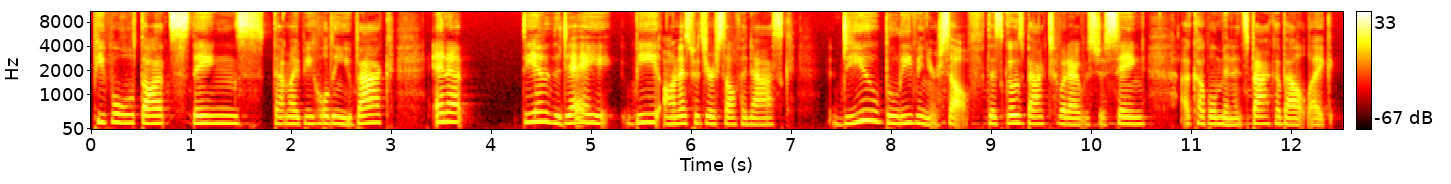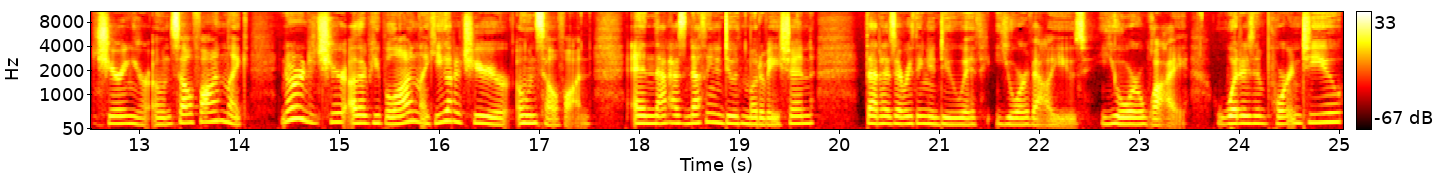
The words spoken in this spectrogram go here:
people, thoughts, things that might be holding you back, and at the end of the day, be honest with yourself and ask, do you believe in yourself? This goes back to what I was just saying a couple minutes back about like cheering your own self on. Like, in order to cheer other people on, like, you got to cheer your own self on. And that has nothing to do with motivation. That has everything to do with your values, your why. What is important to you?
